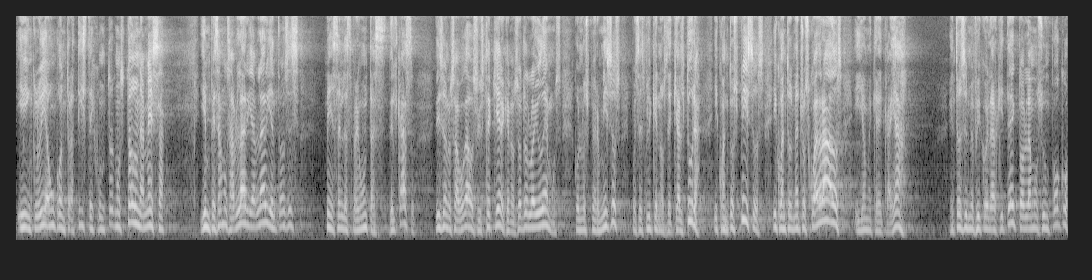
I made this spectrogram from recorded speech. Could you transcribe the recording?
y incluía un contratista, y juntamos toda una mesa, y empezamos a hablar y hablar, y entonces piensen las preguntas del caso. Dicen los abogados, si usted quiere que nosotros lo ayudemos con los permisos, pues explíquenos de qué altura y cuántos pisos y cuántos metros cuadrados. Y yo me quedé callado. Entonces me fui con el arquitecto, hablamos un poco,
